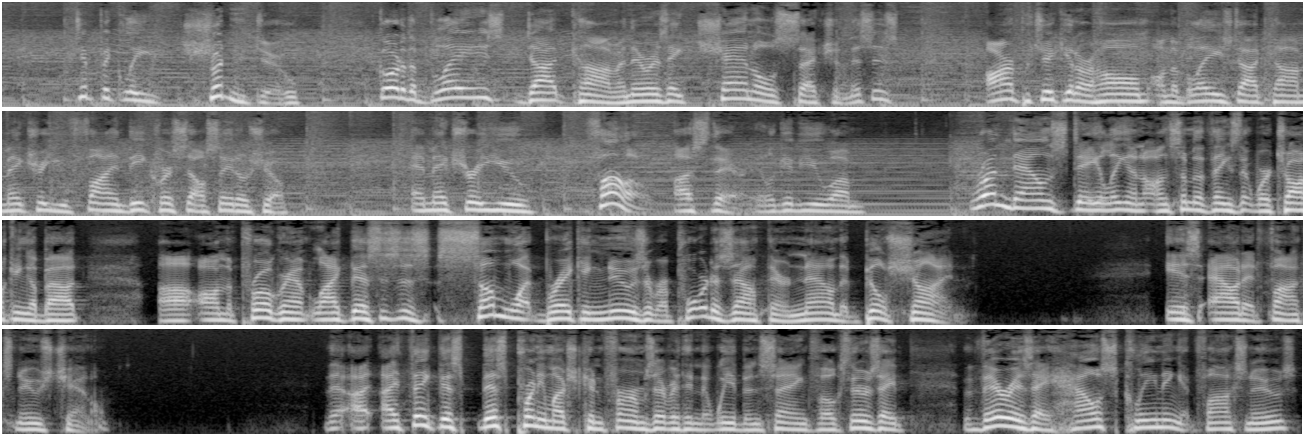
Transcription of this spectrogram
typically shouldn't do. Go to theblaze.com and there is a channels section. This is our particular home on theblaze.com. Make sure you find the Chris Salcedo show and make sure you follow us there. It'll give you um, rundowns daily and on some of the things that we're talking about uh, on the program like this. This is somewhat breaking news. A report is out there now that Bill Shine is out at Fox News Channel. I think this this pretty much confirms everything that we've been saying, folks. There's a there is a house cleaning at Fox News,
